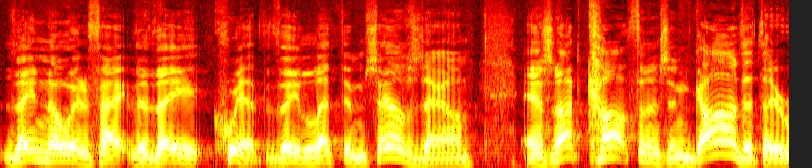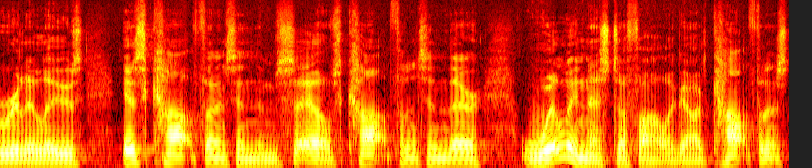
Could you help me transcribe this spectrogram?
they know, in fact, that they quit, they let themselves down. And it's not confidence in God that they really lose, it's confidence in themselves, confidence in their willingness to follow God, confidence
